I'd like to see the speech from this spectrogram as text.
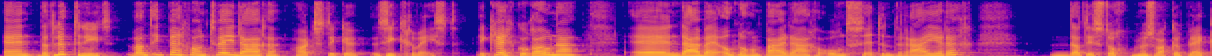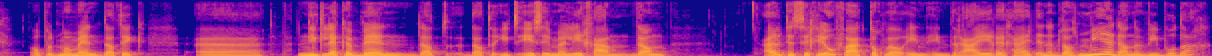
En dat lukte niet, want ik ben gewoon twee dagen hartstikke ziek geweest. Ik kreeg corona en daarbij ook nog een paar dagen ontzettend draaierig. Dat is toch mijn zwakke plek. Op het moment dat ik uh, niet lekker ben, dat, dat er iets is in mijn lichaam, dan uit het zich heel vaak toch wel in, in draaierigheid. En het was meer dan een wiebeldag.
